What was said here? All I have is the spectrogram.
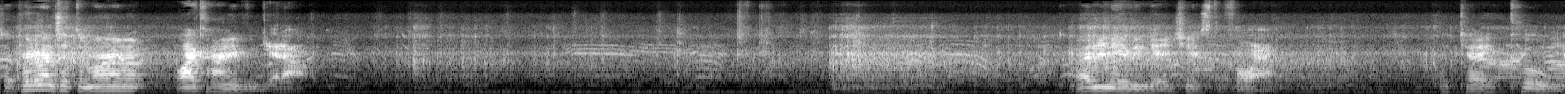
So pretty much at the moment, I can't even get up. I didn't even get a chance to fire. Okay, cool.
